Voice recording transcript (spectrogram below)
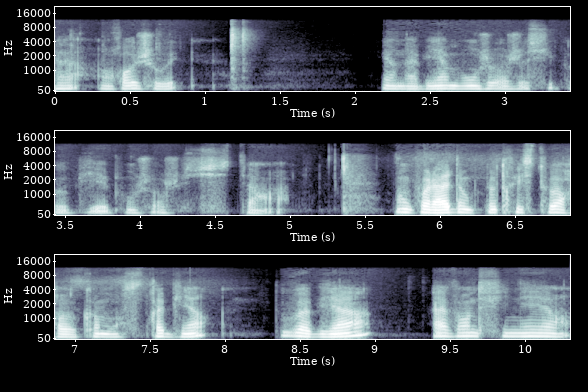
la rejouer. Et on a bien bonjour, je suis Bobby et bonjour, je suis Stara. Donc voilà, donc notre histoire euh, commence très bien, tout va bien. Avant de finir,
